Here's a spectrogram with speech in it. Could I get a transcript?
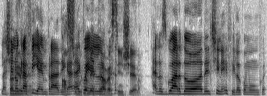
La scenografia avere- in pratica, è quello. la messa in scena. È lo sguardo del cinefilo comunque.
